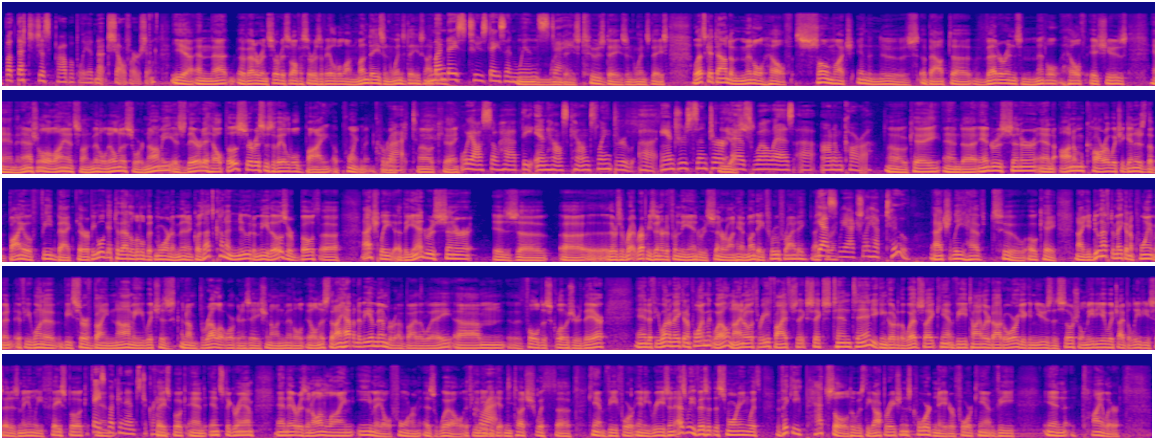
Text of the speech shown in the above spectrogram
But that's just probably a nutshell version. Yeah, and that uh, Veteran Service Officer is available on Mondays and Wednesdays. I believe? Mondays, Tuesdays, and Wednesdays. Mondays, Tuesdays, and Wednesdays. Let's get down to mental health. So much in the news about uh, veterans' mental health issues, and the National Alliance on Mental Illness, or NAMI, is there to help. Those services available by appointment. Correct. Okay. We also have the in-house counseling through uh, Andrews Center Yes. as well as uh, Anam Kara. Okay, and uh, Andrews Center and Anam Kara, which again is the biofeedback therapy. We'll get to that a little bit more in a minute because that's kind of new to me. Those are both uh, actually uh, the Andrews Center is uh, uh, there's a re- representative from the Andrews Center on hand Monday through Friday. Yes, correct? we actually have two. Actually, have two. Okay. Now, you do have to make an appointment if you want to be served by NAMI, which is an umbrella organization on mental illness that I happen to be a member of, by the way. Um, full disclosure there. And if you want to make an appointment, well, 903 566 1010. You can go to the website, campvtyler.org. You can use the social media, which I believe you said is mainly Facebook. Facebook and, and Instagram. Facebook and Instagram. And there is an online email form as well if you Correct. need to get in touch with uh, Camp V for any reason. As we visit this morning with Vicki Patzold, who is the operations coordinator for Camp V in Tyler.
